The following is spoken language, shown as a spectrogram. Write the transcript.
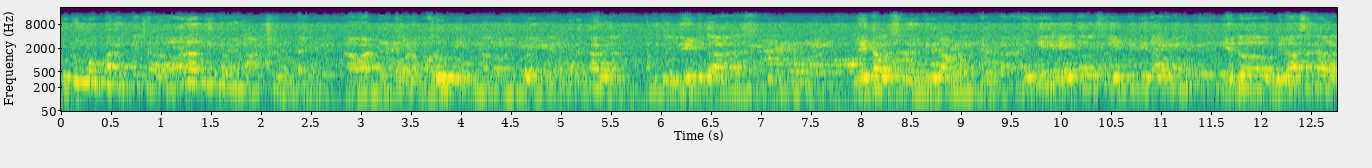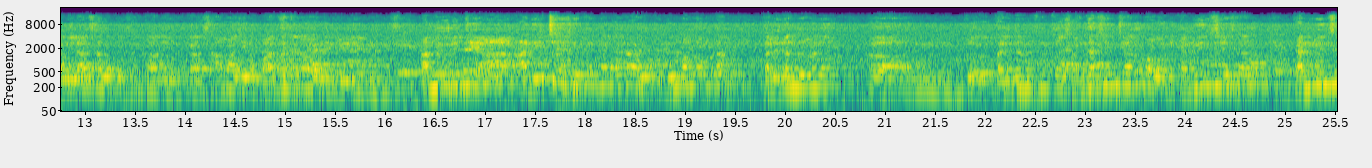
కుటుంబం పరంగా చాలా తీవ్రమైన ఆంక్షలు ఉంటాయి. వాటి వాళ్ళ పరువు పోతుందనో ఇంకో రకరకాలుగా మనకి లేటుగా లేట్ అవర్స్లో ఇంటికి రావడం అంటే కూడా. అయితే ఈ లేట్ అవర్స్లో ఇంటికి రావడం ఏదో విలాసక విలాసాల కోసం కాదు ఒక సామాజిక బాధ్యతగా వాళ్ళు వెళ్ళింది. అందు గురించి అది ఇచ్చిన చైతన్యం కూడా కుటుంబంలో కూడా తల్లిదండ్రులను తల్లిదండ్రులతో సందర్శించారు వాళ్ళని కన్విన్స్ చేశారు. కన్విన్స్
